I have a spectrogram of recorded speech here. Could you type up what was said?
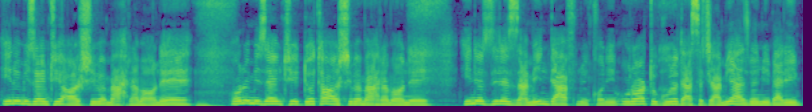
اینو می‌ذاریم توی آرشیو محرمانه اونو می‌ذاریم توی دو تا آرشیو محرمانه اینو زیر زمین دفن می‌کنیم اونا رو تو گور دست جمعی از بین می‌بریم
